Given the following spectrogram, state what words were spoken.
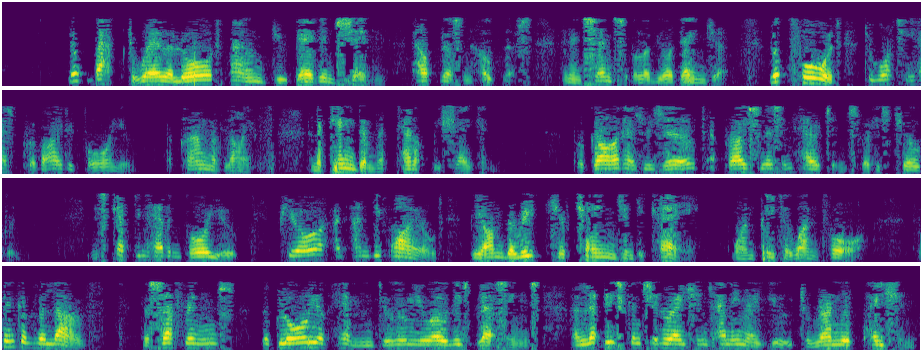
Look back to where the Lord found you dead in sin, helpless and hopeless, and insensible of your danger. Look forward to what He has provided for you a crown of life and a kingdom that cannot be shaken. For God has reserved a priceless inheritance for His children. It is kept in heaven for you, pure and undefiled, beyond the reach of change and decay. 1 Peter 1 4. Think of the love, the sufferings, the glory of Him to whom you owe these blessings, and let these considerations animate you to run with patience,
